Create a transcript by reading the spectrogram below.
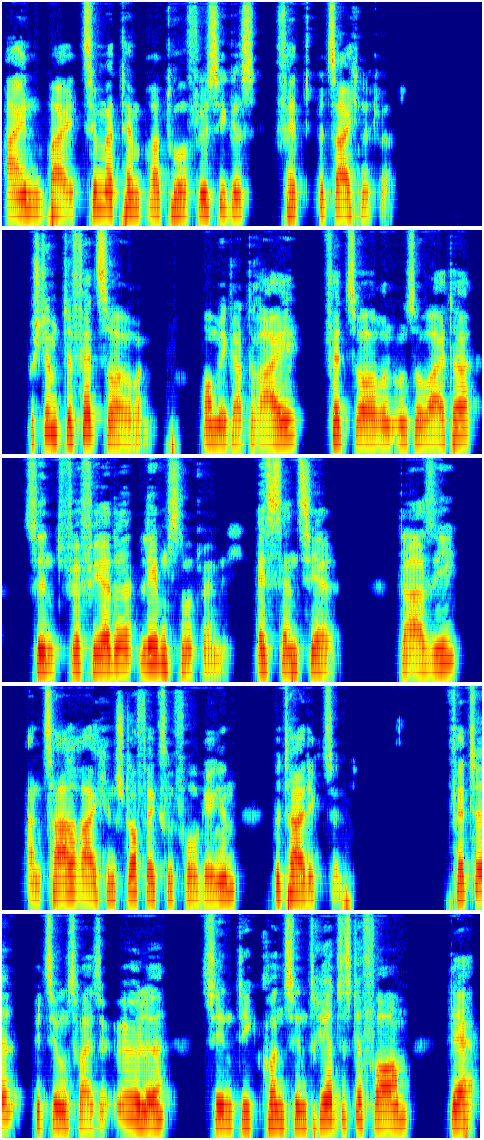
ein bei Zimmertemperatur flüssiges Fett bezeichnet wird. Bestimmte Fettsäuren, Omega-3, Fettsäuren und so weiter, sind für Pferde lebensnotwendig, essentiell, da sie an zahlreichen Stoffwechselvorgängen beteiligt sind. Fette bzw. Öle sind die konzentrierteste Form der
